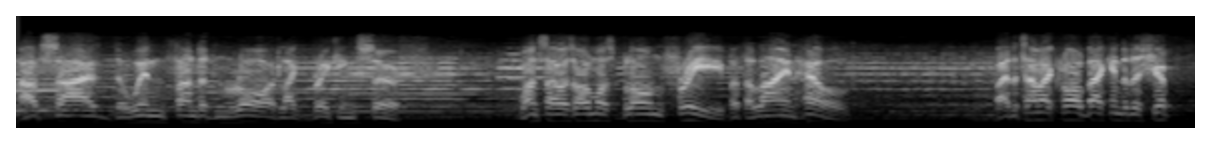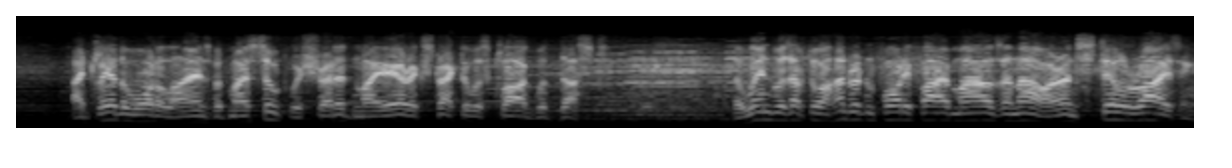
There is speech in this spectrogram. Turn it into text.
Outside, the wind thundered and roared like breaking surf. Once I was almost blown free, but the line held. By the time I crawled back into the ship, I'd cleared the water lines, but my suit was shredded and my air extractor was clogged with dust. The wind was up to 145 miles an hour and still rising.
